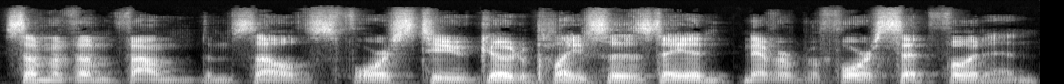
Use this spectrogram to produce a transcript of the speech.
Some of them found themselves forced to go to places they had never before set foot in.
